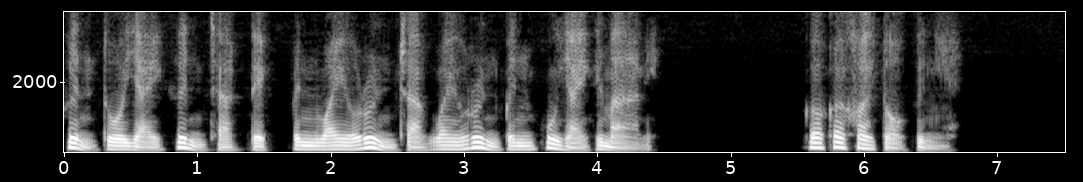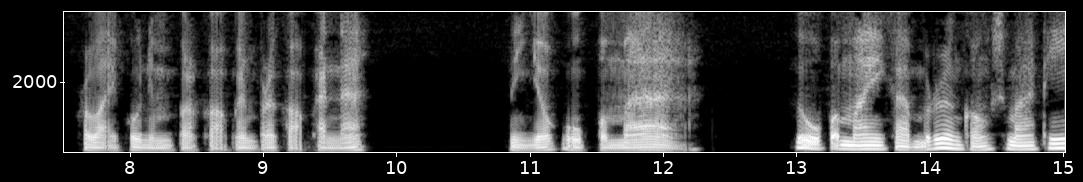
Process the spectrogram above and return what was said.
ขึ้นตัวใหญ่ขึ้นจากเด็กเป็นวัยรุ่นจากวัยรุ่นเป็นผู้ใหญ่ขึ้นมานี่ ก็ค่อยๆโตขึ้นไงเพราะว่าไอ้พวกนี้มันประกอบกันประกอบกันนะนี่ยกอุปมาคืออุปมากับเรื่องของสมาธิ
